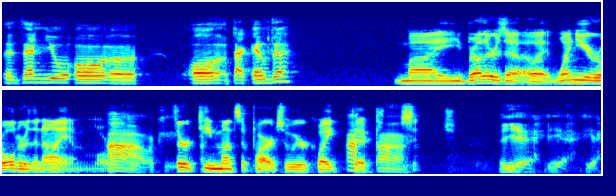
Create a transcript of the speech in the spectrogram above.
than you or uh, or like elder? My brother is a, a one year older than I am, or Ah, okay. 13 months apart, so we were quite Ah, uh, ah. close. Yeah, yeah, yeah.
